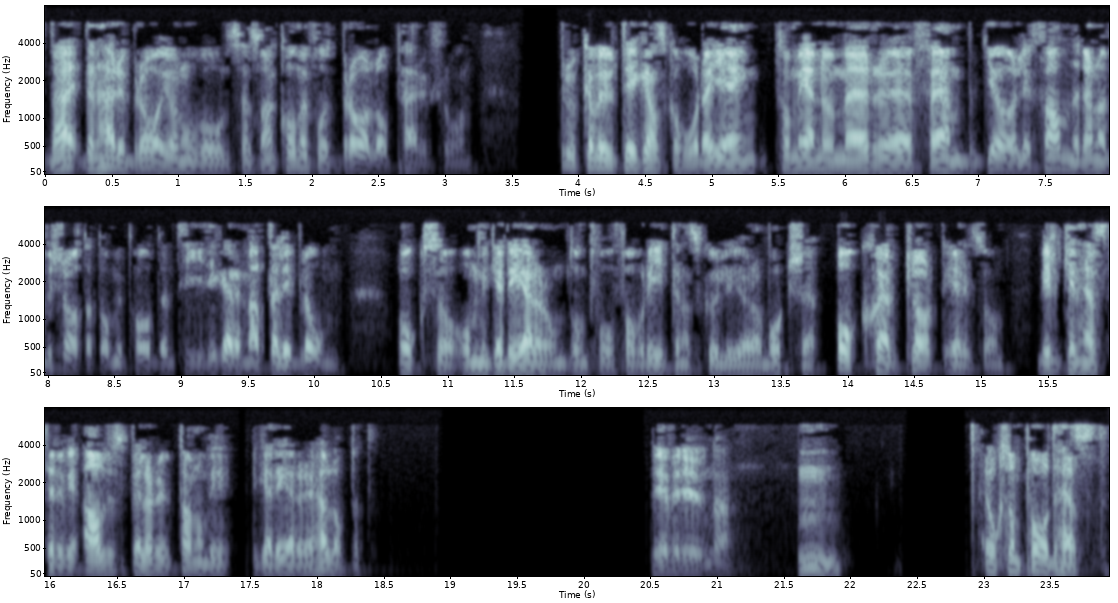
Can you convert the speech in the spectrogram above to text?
nej, den här är bra, Jan-Ove Olsen. Så han kommer få ett bra lopp härifrån. Brukar vara ute i ganska hårda gäng. Ta med nummer eh, fem, Björli Fanner. Den har vi tjatat om i podden tidigare. Nathalie Blom. Också om ni garderar om de två favoriterna skulle göra bort sig. Och självklart Eriksson. Vilken häst är det vi aldrig spelar utan om vi garderar det här loppet? Lever Rune. Mm. Är också en poddhäst.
